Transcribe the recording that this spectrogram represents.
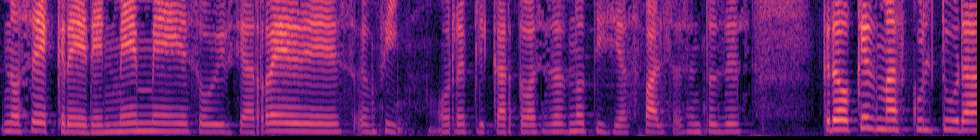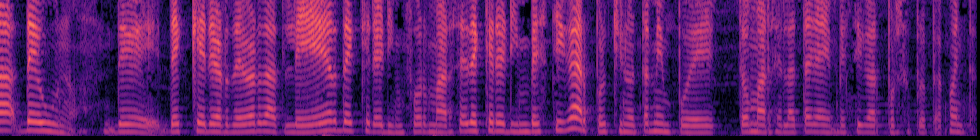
no sé, creer en memes o irse a redes, en fin, o replicar todas esas noticias falsas. Entonces, creo que es más cultura de uno, de, de querer de verdad leer, de querer informarse, de querer investigar, porque uno también puede tomarse la tarea de investigar por su propia cuenta.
